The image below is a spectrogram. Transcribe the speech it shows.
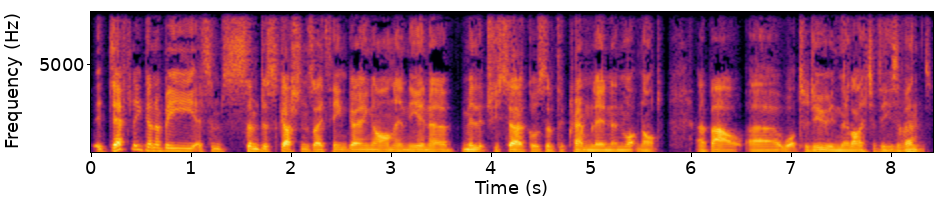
it's definitely going to be some some discussions, I think, going on in the inner military circles of the Kremlin and whatnot about uh, what to do in the light of these events.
